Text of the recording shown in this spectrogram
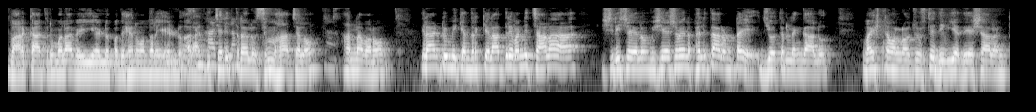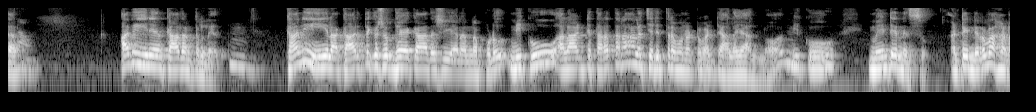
ద్వారకా తిరుమల వెయ్యి ఏళ్ళు పదిహేను వందల ఏళ్ళు అలాంటి చరిత్రలు సింహాచలం అన్నవరం ఇలాంటివి మీకు ఇంద్రకీలాద్రి ఇవన్నీ చాలా శ్రీశైలం విశేషమైన ఫలితాలు ఉంటాయి. జ్యోతిర్లింగాలు వైష్ణవంలో చూస్తే దివ్య దేశాలు అంటారు. అవి నేను కాదంటం లేదు. కానీ ఇలా కార్తీక శుద్ధ ఏకాదశి అని అన్నప్పుడు మీకు అలాంటి తరతరాల చరిత్ర ఉన్నటువంటి ఆలయాల్లో మీకు మెయింటెనెన్స్ అంటే నిర్వహణ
